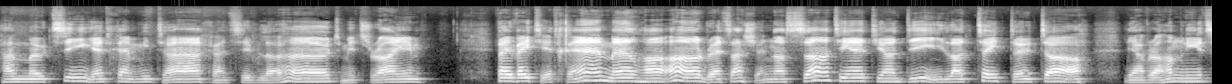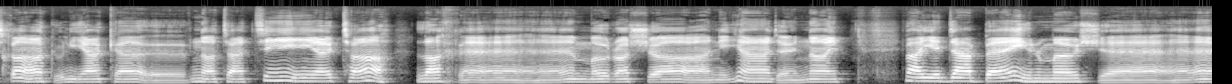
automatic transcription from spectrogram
המוציא אתכם מתחת סבלות מצרים. והבאתי אתכם אל הארץ אשר נשאתי את ידי לתת אותה. לאברהם ליצחק וליעקב נתתי אותה לכם מורשה אני אדוני. וידבר משה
